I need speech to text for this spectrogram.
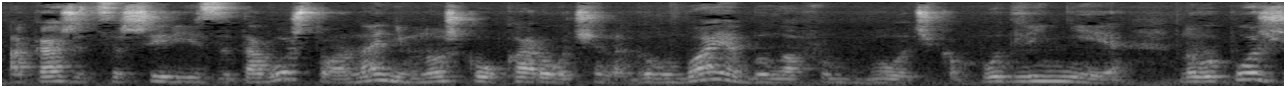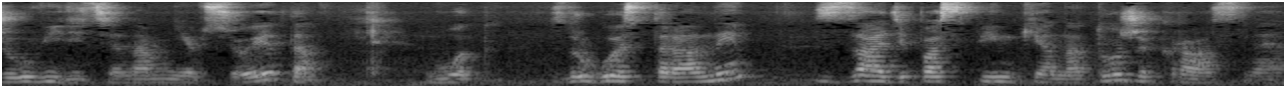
окажется шире из-за того, что она немножко укорочена. Голубая была футболочка подлиннее, но вы позже увидите на мне все это. Вот. С другой стороны, сзади по спинке она тоже красная.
